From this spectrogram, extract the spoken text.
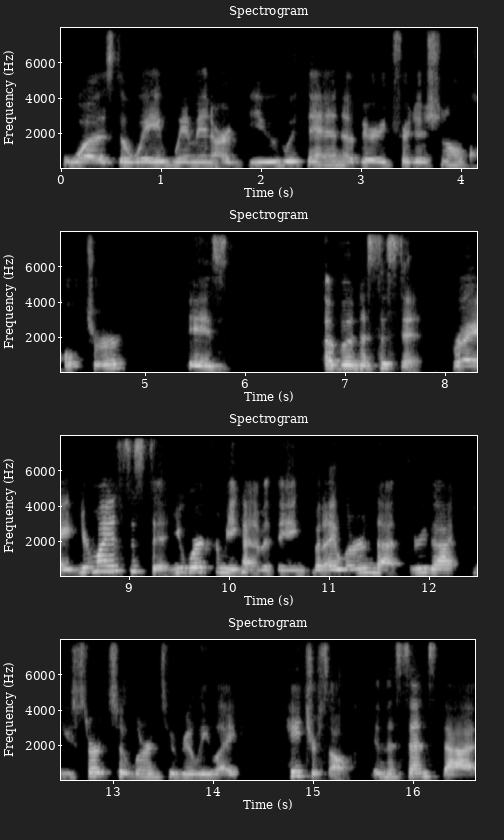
was the way women are viewed within a very traditional culture is of an assistant right? You're my assistant, you work for me, kind of a thing. But I learned that through that, you start to learn to really like hate yourself in the sense that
